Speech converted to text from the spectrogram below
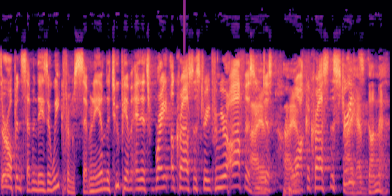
They're open seven days a week from 7 a.m. to 2 p.m. and it's right across the street from your office. I You have- just I have- walk across the street. I have done that. and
